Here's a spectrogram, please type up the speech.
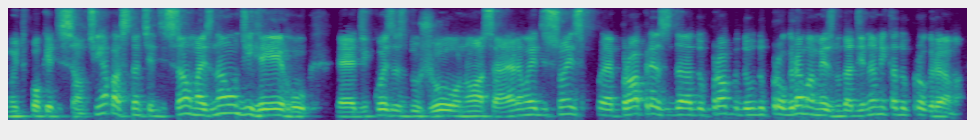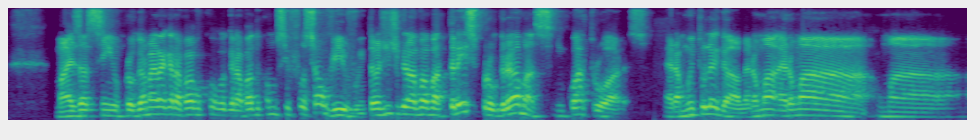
muito pouca edição. Tinha bastante edição, mas não de erro, é, de coisas do jogo, nossa, eram edições é, próprias da, do, próprio, do, do, programa mesmo, da dinâmica do programa. Mas assim, o programa era gravado, gravado como se fosse ao vivo. Então a gente gravava três programas em quatro horas. Era muito legal, era uma, era uma, uma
